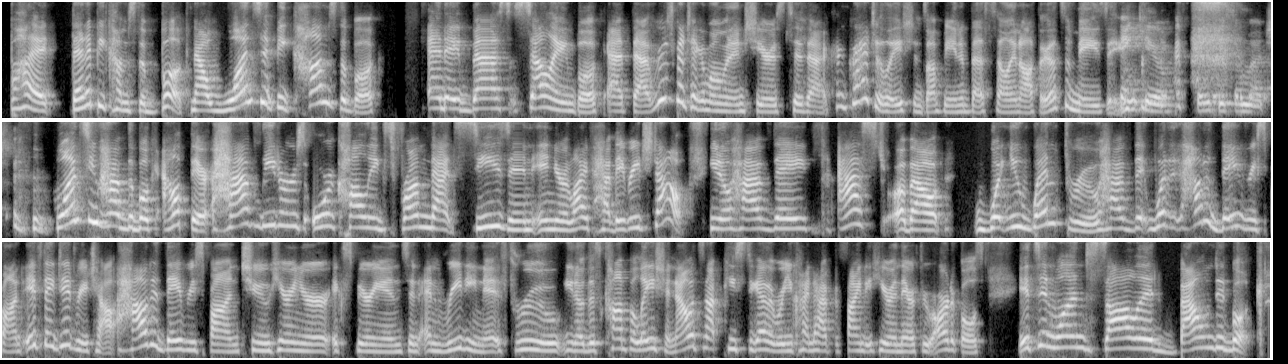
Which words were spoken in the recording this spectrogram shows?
But then it becomes the book. Now, once it becomes the book, and a best selling book at that. We're just going to take a moment and cheers to that. Congratulations on being a best selling author. That's amazing. Thank you. Thank you so much. Once you have the book out there, have leaders or colleagues from that season in your life, have they reached out? You know, have they asked about what you went through have they what how did they respond if they did reach out how did they respond to hearing your experience and, and reading it through you know this compilation now it's not pieced together where you kind of have to find it here and there through articles it's in one solid bounded book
